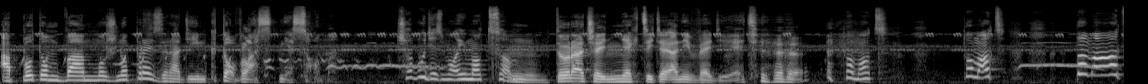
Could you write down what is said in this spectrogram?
A potom vám možno prezradím, kto vlastne som. Čo bude s mojim otcom? Hmm, to radšej nechcite ani vedieť. Pomoc. Pomoc. Pomoc.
